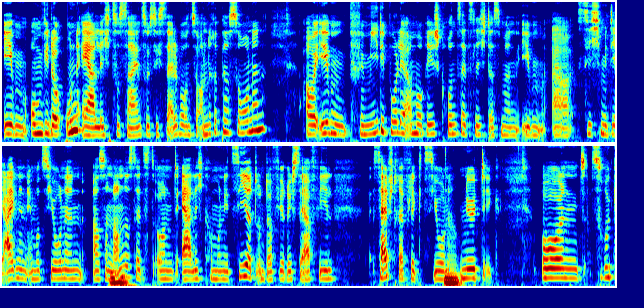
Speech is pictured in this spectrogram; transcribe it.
eben, um wieder unehrlich zu sein zu sich selber und zu anderen Personen. Aber eben für mich die Polyamorie ist grundsätzlich, dass man eben äh, sich mit den eigenen Emotionen auseinandersetzt und ehrlich kommuniziert und dafür ist sehr viel Selbstreflexion ja. nötig. Und zurück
